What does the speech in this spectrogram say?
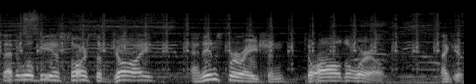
that it will be a source of joy and inspiration to all the world. Thank you.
